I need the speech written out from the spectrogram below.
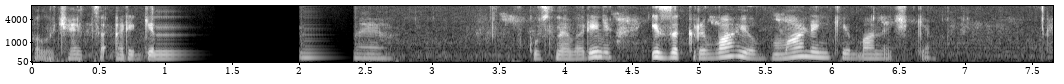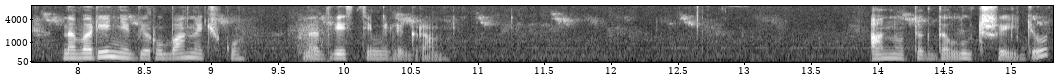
Получается оригинальное вкусное варенье. И закрываю в маленькие баночки. На варенье беру баночку на 200 миллиграмм. Оно тогда лучше идет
